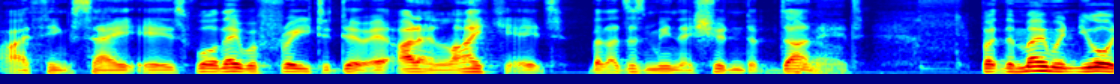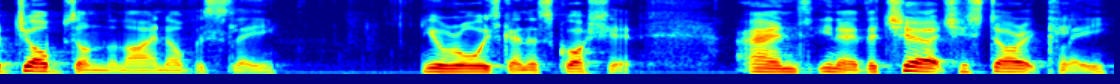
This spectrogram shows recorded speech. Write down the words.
I think, say is, well, they were free to do it. I don't like it, but that doesn't mean they shouldn't have done it. But the moment your job's on the line, obviously, you're always going to squash it. And, you know, the church historically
